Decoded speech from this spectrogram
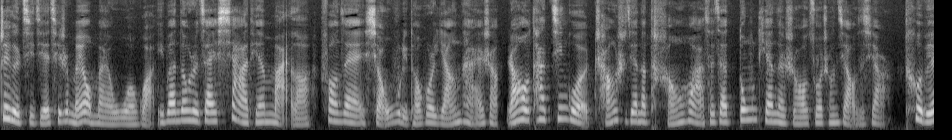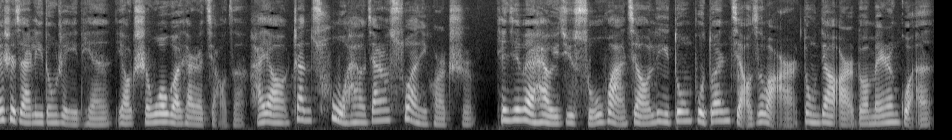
这个季节其实没有卖倭瓜，一般都是在夏天买了，放在小屋里头或者阳台上，然后它经过长时间的糖化，再在冬天的时候做成饺子馅儿。特别是在立冬这一天，要吃倭瓜馅的饺子，还要蘸醋，还要加上蒜一块吃。天津卫还有一句俗话叫“立冬不端饺子碗，冻掉耳朵没人管”，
